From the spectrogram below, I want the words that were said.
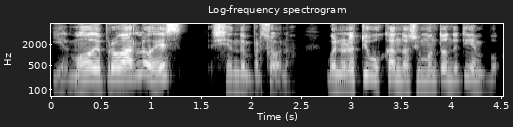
Y el modo de probarlo es yendo en persona. Bueno, lo estoy buscando hace un montón de tiempo.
